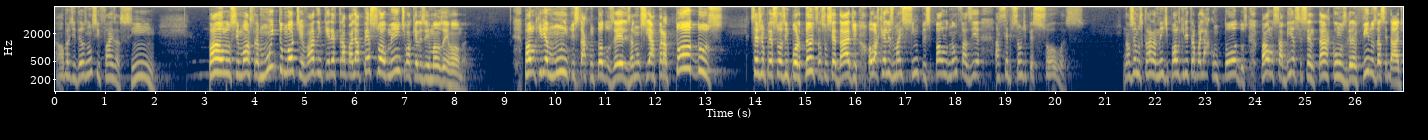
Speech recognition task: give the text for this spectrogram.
A obra de Deus não se faz assim. Paulo se mostra muito motivado em querer trabalhar pessoalmente com aqueles irmãos em Roma. Paulo queria muito estar com todos eles, anunciar para todos sejam pessoas importantes da sociedade ou aqueles mais simples. Paulo não fazia acepção de pessoas. Nós vemos claramente, Paulo queria trabalhar com todos. Paulo sabia se sentar com os granfinos da cidade,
